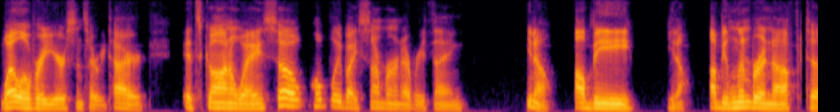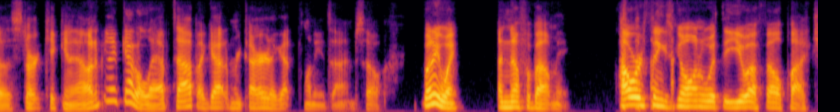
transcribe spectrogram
well over a year since I retired. It's gone away. So hopefully by summer and everything, you know, I'll be you know, I'll be limber enough to start kicking out. I mean, I've got a laptop. I got them retired. I got plenty of time. So, but anyway, enough about me. How are things going with the UFL podcast?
